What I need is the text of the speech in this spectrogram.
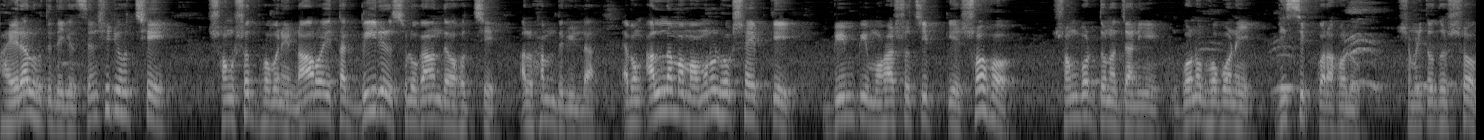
ভাইরাল হতে দেখেছেন। সেটি হচ্ছে, সংসদ ভবনে নারয় তাকবীরের স্লোগান দেওয়া হচ্ছে, আলহামদুলিল্লাহ। এবং আল্লামা মামুনুল হক সাহেবকে, বিএনপি মহাসচিবকে সহ সংবর্ধনা জানিয়ে গণভবনে রিসিভ করা হলো। সম্মানিত দর্শক,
